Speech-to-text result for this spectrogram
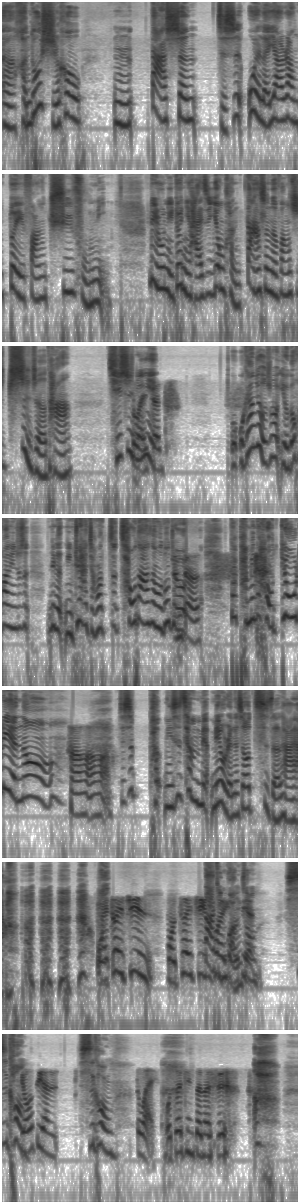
呃，很多时候，嗯，大声只是为了要让对方屈服你，例如你对你孩子用很大声的方式斥责他，其实你也。我我刚刚就有说，有个画面就是那个你对他讲话这超大声，我都觉得在旁边他好丢脸哦。好好好，只是你是趁没没有人的时候斥责他呀？我最近我最近大庭广众失控，有点失控。对我最近真的是啊，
